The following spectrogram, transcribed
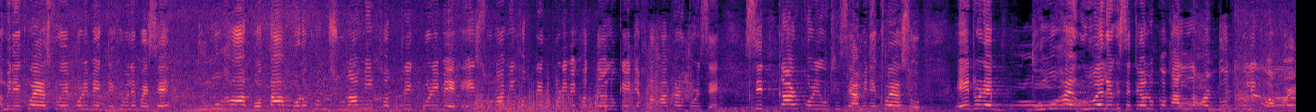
আমি দেখুৱাই আছোঁ এই পৰিৱেশ দেখিবলৈ পাইছে। ধুমুহা বতাহ বৰষুণ চুনামী সদৃশ পৰিৱেশ। এই চুনামী সদৃশ পৰিৱেশত তেওঁলোকে এতিয়া হাহাকাৰ কৰিছে চিৎকাৰ কৰি উঠিছে। আমি দেখুৱাই আছোঁ এইদৰে ধুমুহাই উৰুৱাই লৈ গৈছে তেওঁলোকক আল্লাহৰ দূত বুলি কোৱা হয়।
